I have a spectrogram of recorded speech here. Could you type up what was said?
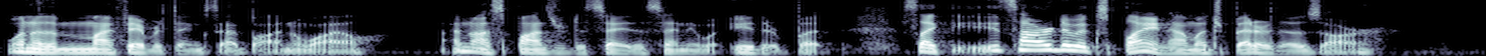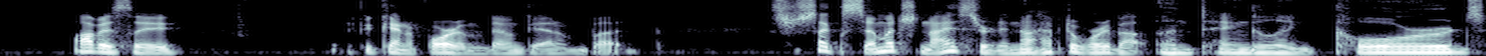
one of the, my favorite things I bought in a while. I'm not sponsored to say this anyway either, but it's like it's hard to explain how much better those are. Obviously, if you can't afford them, don't get them. But it's just like so much nicer to not have to worry about untangling cords,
